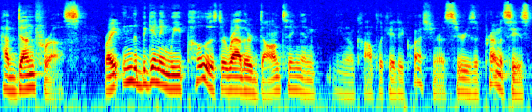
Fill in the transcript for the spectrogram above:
have done for us. Right? In the beginning, we posed a rather daunting and you know, complicated question, or a series of premises.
